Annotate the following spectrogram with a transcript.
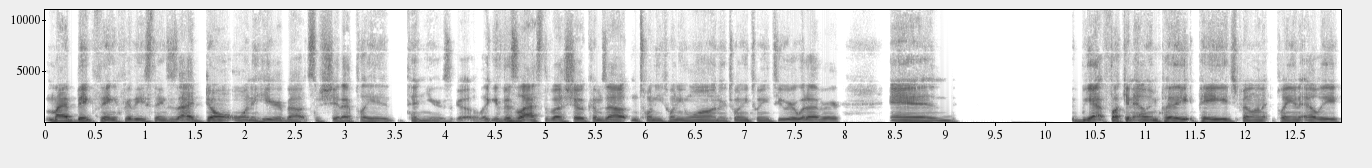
My big thing for these things is I don't want to hear about some shit I played 10 years ago. Like if this Last of Us show comes out in 2021 or 2022 or whatever, and we got fucking Ellen Page playing, Ellie.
